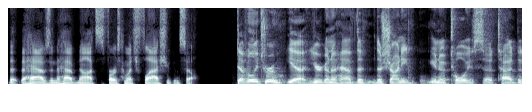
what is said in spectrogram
the, the haves and the have nots as far as how much flash you can sell. Definitely true. Yeah, you're going to have the the shiny, you know, toys uh, tied to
